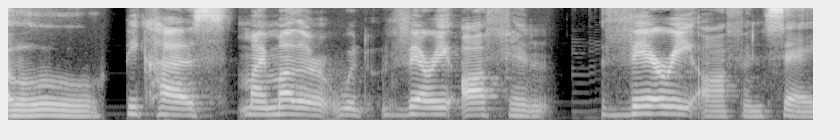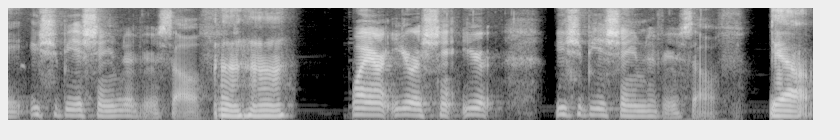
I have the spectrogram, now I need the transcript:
Oh. Because my mother would very often very often say, "You should be ashamed of yourself." Mm-hmm. Why aren't you ashamed? You're you should be ashamed of yourself. Yeah.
